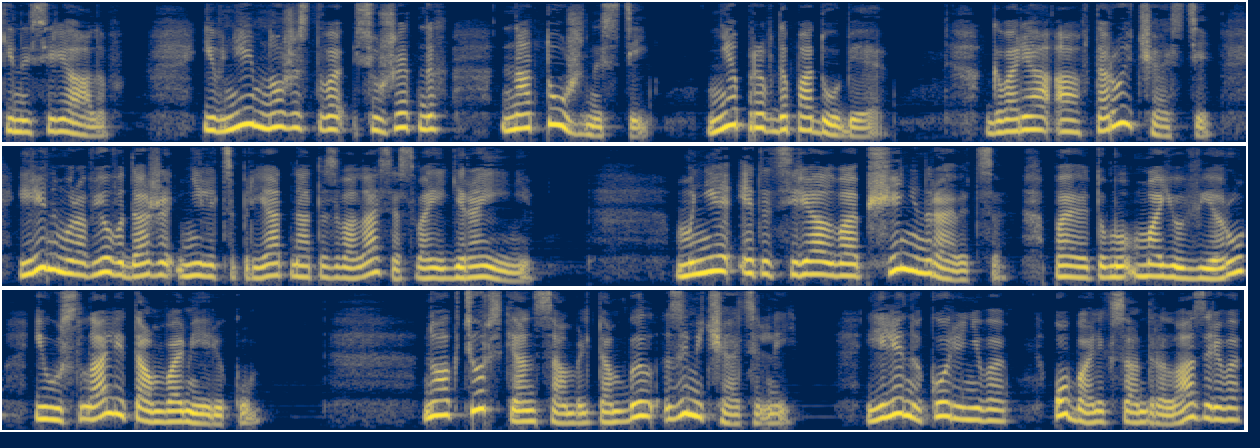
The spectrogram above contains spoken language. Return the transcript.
киносериалов, и в ней множество сюжетных натужностей, неправдоподобия. Говоря о второй части, Ирина Муравьева даже нелицеприятно отозвалась о своей героине. Мне этот сериал вообще не нравится, поэтому мою Веру и услали там в Америку. Но актерский ансамбль там был замечательный. Елена Коренева, оба Александра Лазарева,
